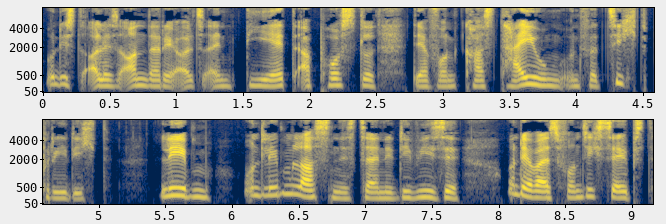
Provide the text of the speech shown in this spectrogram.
und ist alles andere als ein Diätapostel, der von Kasteiung und Verzicht predigt. Leben und leben lassen ist seine Devise, und er weiß von sich selbst,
